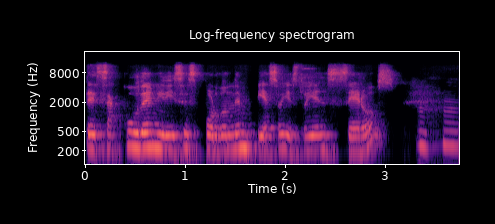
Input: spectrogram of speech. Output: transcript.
te sacuden y dices, ¿por dónde empiezo? Y estoy en ceros Uh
